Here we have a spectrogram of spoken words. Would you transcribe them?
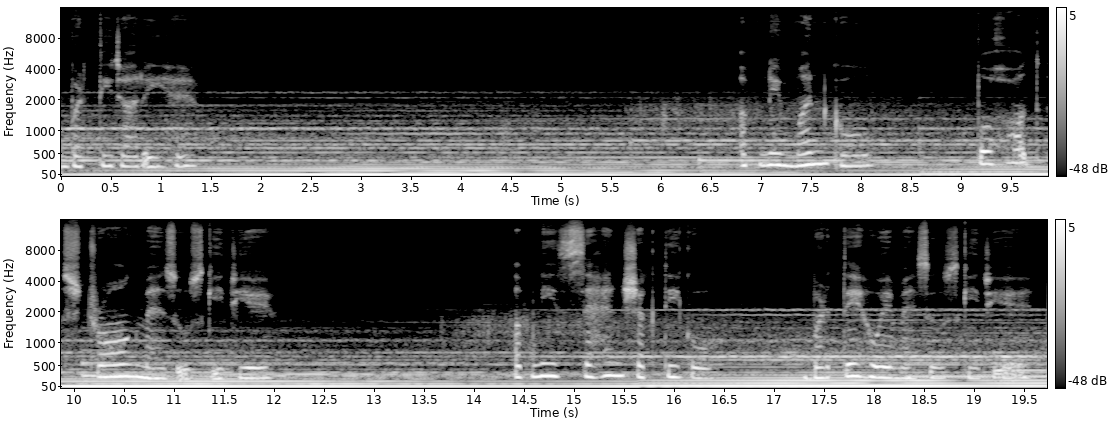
बढ़ती जा रही है। अपने मन को बहुत स्ट्रॉन्ग महसूस कीजिए। अपनी सहन शक्ति को बढ़ते हुए महसूस कीजिए।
